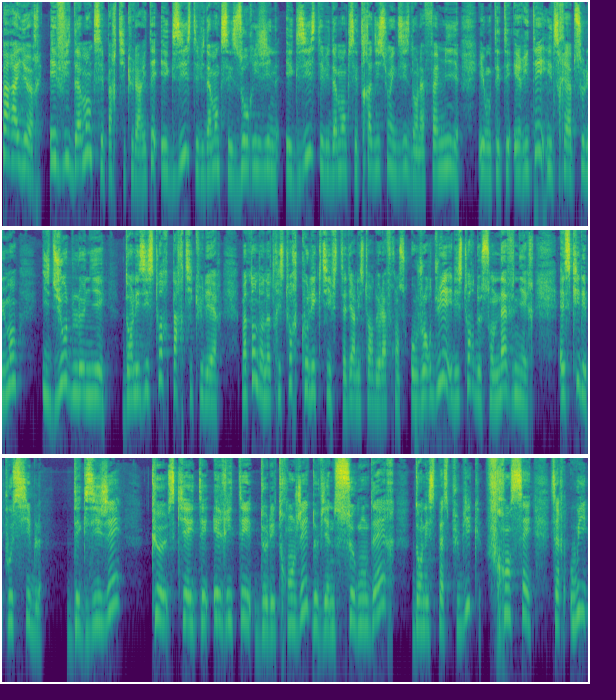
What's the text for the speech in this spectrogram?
Par ailleurs, évidemment que ces particularités existent, évidemment que ces origines existent, évidemment que ces traditions existent dans la famille et ont été héritées. Il serait absolument idiot de le nier dans les histoires particulières. Maintenant, dans notre histoire collective, c'est-à-dire l'histoire de la France aujourd'hui et l'histoire de son avenir, est-ce qu'il est possible d'exiger que ce qui a été hérité de l'étranger devienne secondaire dans l'espace public français. Oui,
